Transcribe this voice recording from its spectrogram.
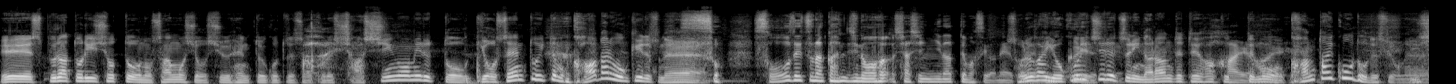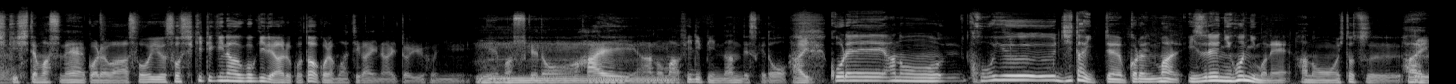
えー、スプラトリー諸島のサンゴ礁周辺ということですが、これ写真を見ると漁船といってもかなり大きいですね。そう、壮絶な感じの写真になってますよね。それが横一列にに並んで停泊ってはいもはいう艦隊行動ですよね。意識してますね。これは、そういう組織的な動きであることは、これは間違いないというふうに見えますけど、うんはい。あの、まあ、フィリピンなんですけど、はい。これ、あの、こういう事態って、これ、まあ、いずれ日本にもね、あの、一つ、はい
